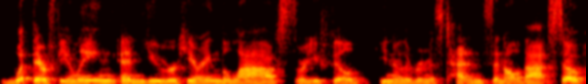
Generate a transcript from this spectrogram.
what they're feeling and you're hearing the laughs or you feel, you know, the room is tense and all that. So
